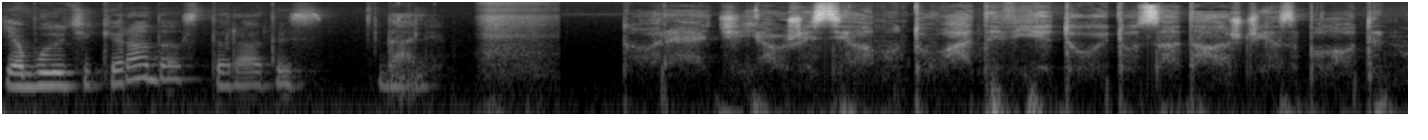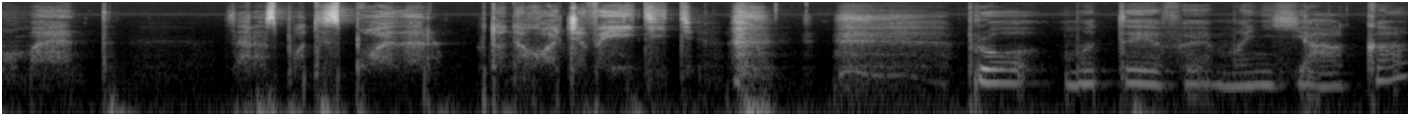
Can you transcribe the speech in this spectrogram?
Я буду тільки рада старатись далі. До речі, я вже сіла монтувати відео і тут згадала, що я забула один момент. Зараз буде спойлер. Хто не хоче, вийдіть. Про мотиви маньяка.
